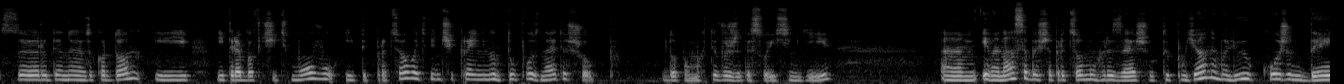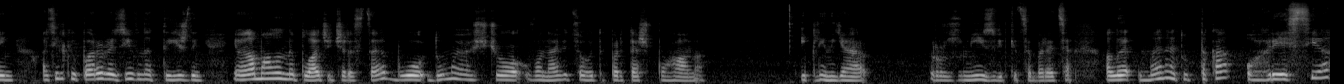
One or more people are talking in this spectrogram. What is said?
з родиною за кордон, і їй треба вчити мову і підпрацьовувати в іншій країні. Ну, тупо, знаєте, щоб допомогти вижити своїй сім'ї. Ем, І вона себе ще при цьому гризе, що, типу, я не малюю кожен день, а тільки пару разів на тиждень. І вона мало не плаче через це, бо думає, що вона від цього тепер теж погана. І, блін, я розумію, звідки це береться. Але у мене тут така агресія,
